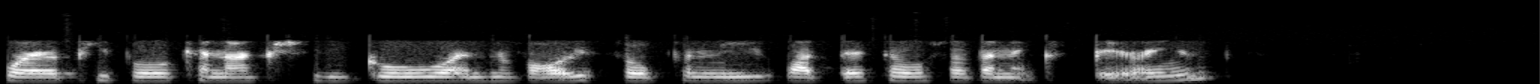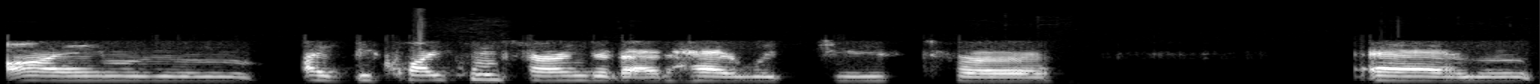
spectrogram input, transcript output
where people can actually go and voice openly what they thought of an experience. I'm I'd be quite concerned about how it's used for um,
